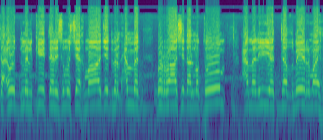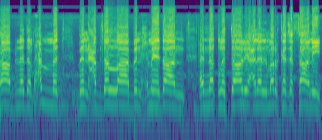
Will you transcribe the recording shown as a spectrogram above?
تعود ملكيته لسمو الشيخ ماجد بن محمد بن راشد المكتوم. عملية تضمير مايهاب لدى محمد بن عبد الله بن حميدان. النقل التالي على المركز الثاني.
